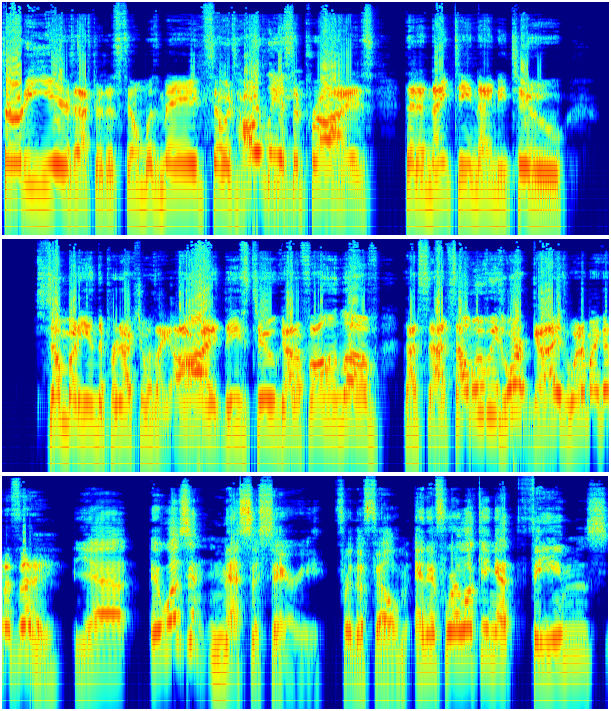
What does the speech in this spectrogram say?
30 years after this film was made. So it's hardly a mm-hmm. surprise that in 1992, somebody in the production was like, all right, these two got to fall in love. That's, that's how movies work, guys. What am I going to say? Yeah, it wasn't necessary for the film. And if we're looking at themes,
